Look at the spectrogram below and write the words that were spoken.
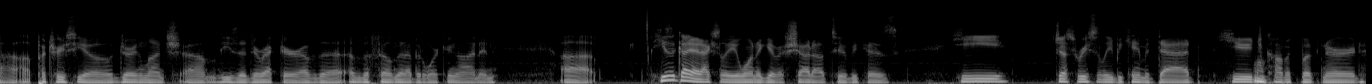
uh, patricio during lunch um, he's the director of the of the film that i've been working on and uh, he's a guy i'd actually want to give a shout out to because he just recently became a dad. Huge mm. comic book nerd.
